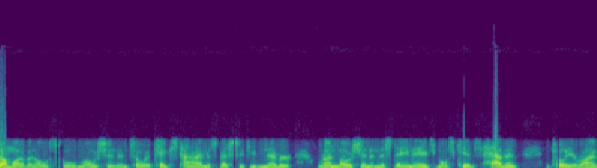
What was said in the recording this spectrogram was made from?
somewhat of an old school motion. And so it takes time, especially if you've never run motion in this day and age. Most kids haven't until they arrive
